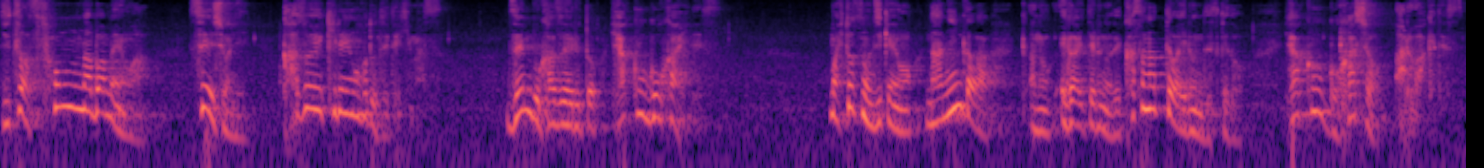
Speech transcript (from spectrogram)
実はそんな場面は聖書に数えきれんほど出てきます。全部数えると105回です。まあ一つの事件を何人かがあの描いてるので重なってはいるんですけど105箇所あるわけです。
